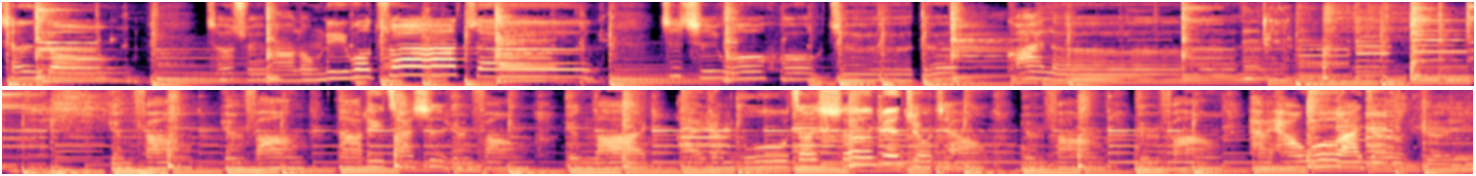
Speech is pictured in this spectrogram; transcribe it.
成功。车水马龙里我抓着支持我活着的快乐。远方，远方，哪里才是远方？原来爱人不。在身边就叫远方，远方。还好我爱的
